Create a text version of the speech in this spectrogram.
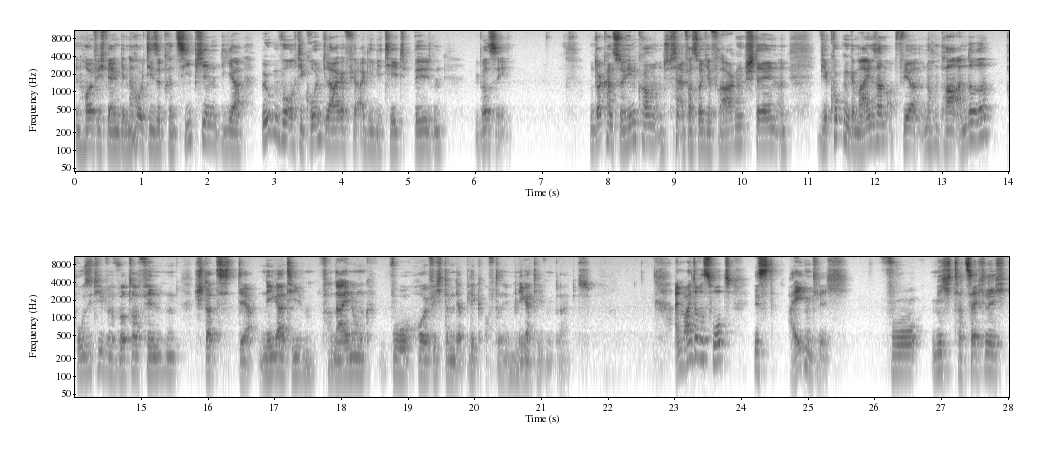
Denn häufig werden genau diese Prinzipien, die ja irgendwo auch die Grundlage für Agilität bilden, übersehen. Und da kannst du hinkommen und einfach solche Fragen stellen und wir gucken gemeinsam, ob wir noch ein paar andere positive Wörter finden, statt der negativen Verneinung, wo häufig dann der Blick auf den Negativen bleibt. Ein weiteres Wort ist eigentlich wo mich tatsächlich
